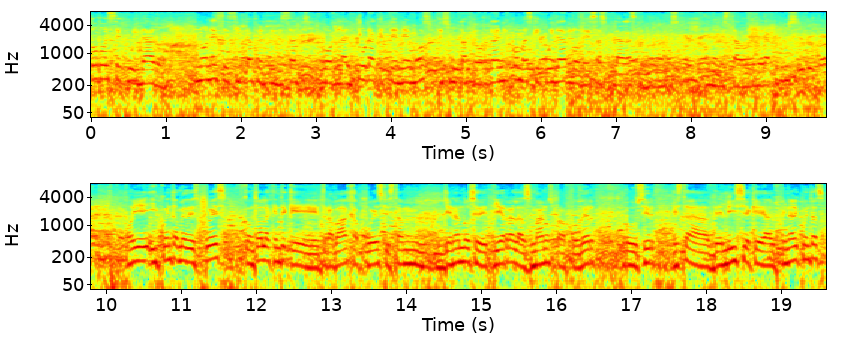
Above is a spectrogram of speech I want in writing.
todo ese cuidado. No necesita fertilizantes por la altura que tenemos. Es un café orgánico más que cuidarlo de esas plagas que tenemos en el estado de Veracruz. Oye, y cuéntame después, con toda la gente que trabaja, pues, que están llenándose de tierra las manos para poder producir esta delicia que al final de cuentas,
